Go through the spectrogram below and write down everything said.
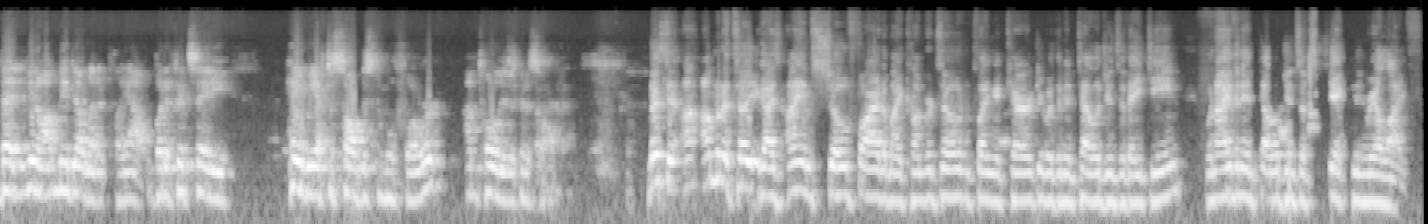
then you know I'll, maybe I'll let it play out. But if it's a, hey, we have to solve this to move forward, I'm totally just going to solve it. Listen, I, I'm going to tell you guys, I am so far out of my comfort zone playing a character with an intelligence of 18 when I have an intelligence of six in real life.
